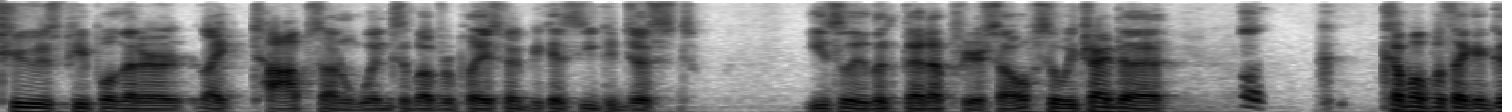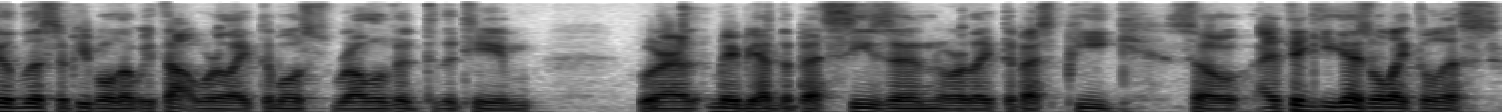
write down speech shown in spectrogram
choose people that are like tops on wins above replacement because you could just easily look that up for yourself. So we tried to come up with like a good list of people that we thought were like the most relevant to the team, who are maybe had the best season or like the best peak. So I think you guys will like the list.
